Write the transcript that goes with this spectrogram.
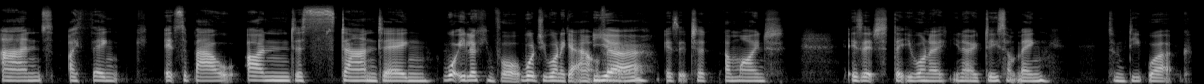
And I think it's about understanding what you're looking for. What do you want to get out of Yeah. it? Is it to unwind? Is it that you want to, you know, do something, some deep work?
